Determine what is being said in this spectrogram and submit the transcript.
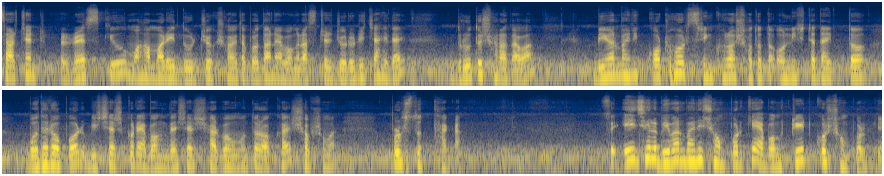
সার্চ অ্যান্ড রেস্কিউ, মহামারী দুর্যোগ সহায়তা প্রদান এবং রাষ্ট্রের জরুরি চাহিদায় দ্রুত সাড়া দেওয়া। বিমান বাহিনী কঠোর শৃঙ্খলা, সততা ও নিষ্ঠা দায়িত্ব বোধের ওপর বিশ্বাস করে এবং দেশের সার্বভৌমত্ব রক্ষায় সবসময় প্রস্তুত থাকা। সো এই ছিল বিমান বাহিনী সম্পর্কে এবং ট্রেড কোর্স সম্পর্কে।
